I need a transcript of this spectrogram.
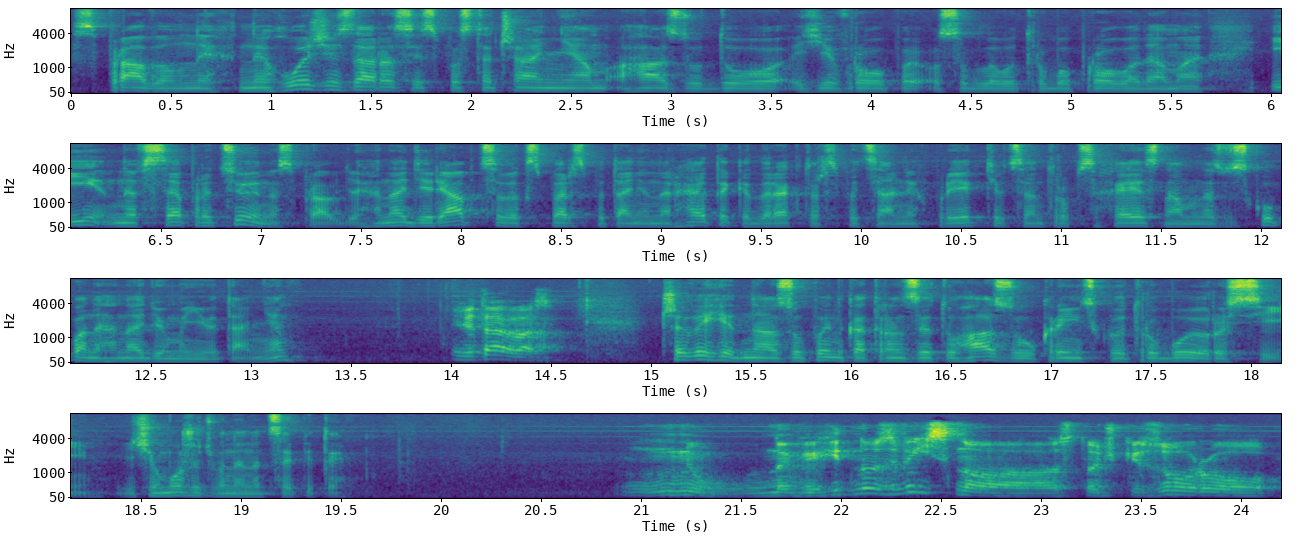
справи в них негожі зараз із постачанням газу до Європи, особливо трубопроводами, і не все працює насправді. Геннадій Рябцев, експерт з питань енергетики, директор спеціальних проєктів центру «Психея», з нами на зв'язку. Пане Геннадію, мої вітання. Вітаю вас. Чи вигідна зупинка транзиту газу українською трубою Росії? І чи можуть вони на це піти? Ну невигідно, звісно, з точки зору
